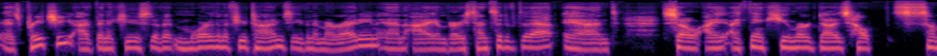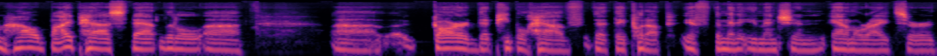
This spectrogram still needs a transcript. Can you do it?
as preachy. I've been accused of it more than a few times, even in my writing, and I am very sensitive to that. And so I, I think humor does help somehow bypass that little uh, uh, guard that people have that they put up if the minute you mention animal rights or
